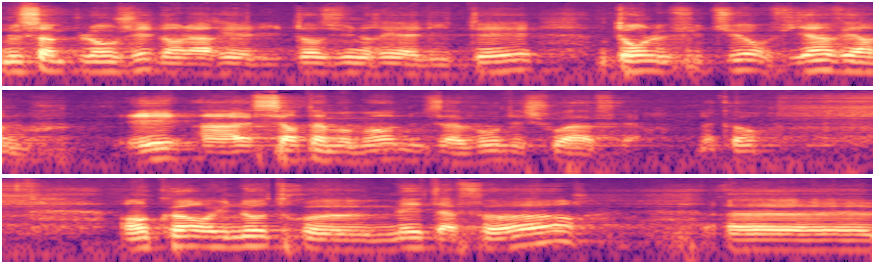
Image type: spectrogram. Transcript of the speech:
nous sommes plongés dans une réalité dont le futur vient vers nous. Et à certains moments, nous avons des choix à faire. D'accord? Encore une autre métaphore. Euh,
